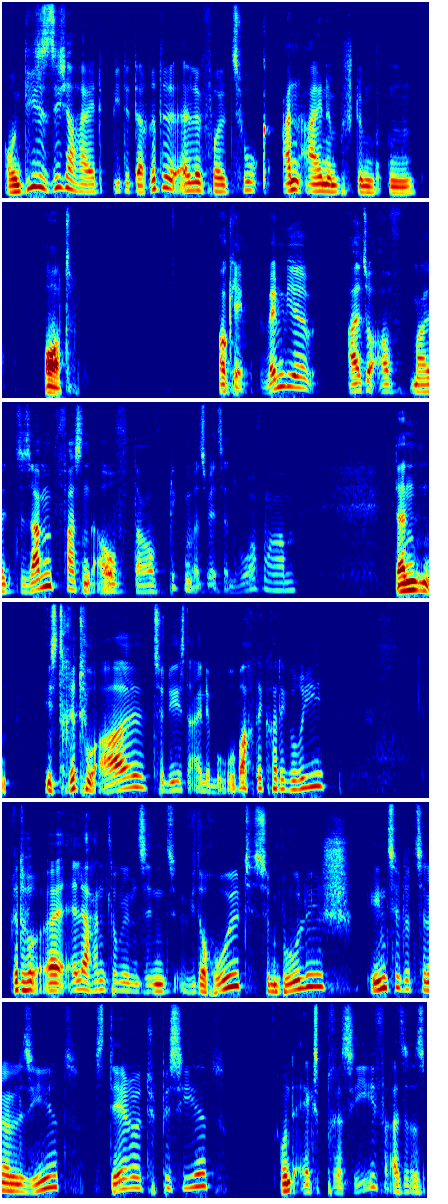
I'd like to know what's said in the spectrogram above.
Und diese Sicherheit bietet der rituelle Vollzug an einem bestimmten Ort. Okay, wenn wir also auf, mal zusammenfassend auf darauf blicken, was wir jetzt entworfen haben, dann ist Ritual zunächst eine Beobachterkategorie. Rituelle Handlungen sind wiederholt, symbolisch, institutionalisiert, stereotypisiert und expressiv. Also das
